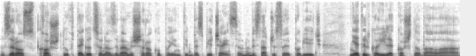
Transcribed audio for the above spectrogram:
wzrost kosztów tego, co nazywamy szeroko pojętym bezpieczeństwem. No wystarczy sobie powiedzieć nie tylko ile kosztowała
